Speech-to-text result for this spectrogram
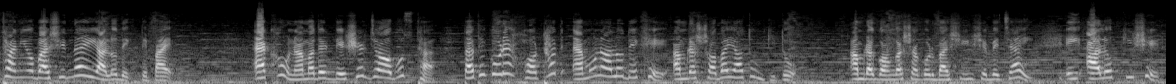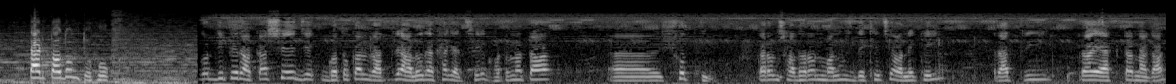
স্থানীয় বাসিন্দা এই আলো দেখতে পায়। এখন আমাদের দেশের যা অবস্থা, তাতে করে হঠাৎ এমন আলো দেখে আমরা সবাই আতঙ্কিত। আমরা গঙ্গাসাগরবাসী হিসেবে চাই এই আলো কিসের? তার তদন্ত হোক। নগরদ্বীপের আকাশে যে গতকাল রাত্রে আলো দেখা গেছে, ঘটনাটা সত্যি। কারণ সাধারণ মানুষ দেখেছে অনেকেই রাত্রি প্রায় একটা নাগাদ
